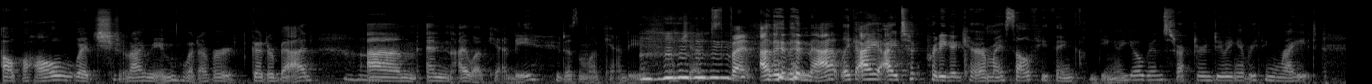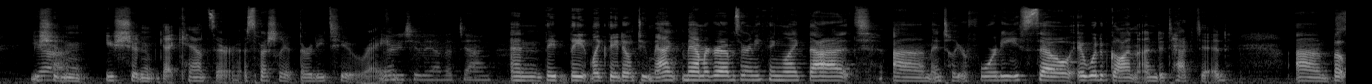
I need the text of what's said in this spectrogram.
alcohol, which I mean, whatever, good or bad. Um, and I love candy. Who doesn't love candy and chips? But other than that, like I, I took pretty good care of myself. You think being a yoga instructor and doing everything right, you Yeah. shouldn't you shouldn't get cancer, especially at 32, right? 32, yeah, that's young. and they, they like they don't do ma- mammograms or anything like that um, until you're 40 so it would have gone undetected um, but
